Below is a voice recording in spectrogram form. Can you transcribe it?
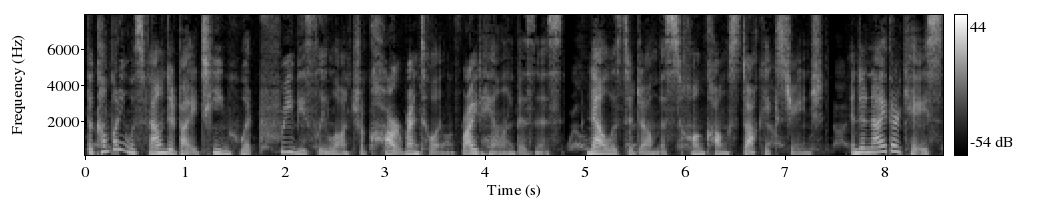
The company was founded by a team who had previously launched a car rental and ride hailing business, now listed on the Hong Kong Stock Exchange. And in either case,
